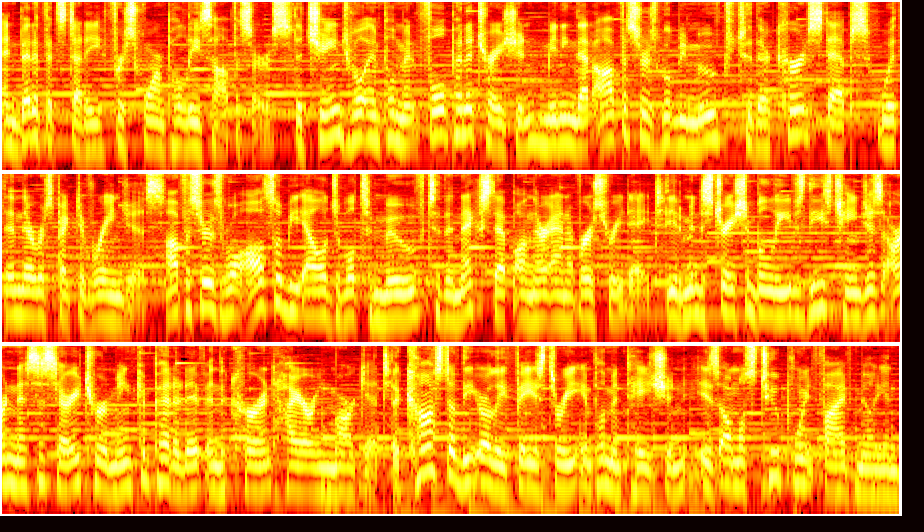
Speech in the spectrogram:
and benefit study for sworn police officers. The change will implement full penetration, meaning that officers will be moved to their current steps within their respective ranges. Officers will also be eligible to move to the next step on their anniversary date. The administration believes these changes are necessary to remain competitive in the current hiring market. The cost of the early Phase 3 implementation is almost $2.5 million.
